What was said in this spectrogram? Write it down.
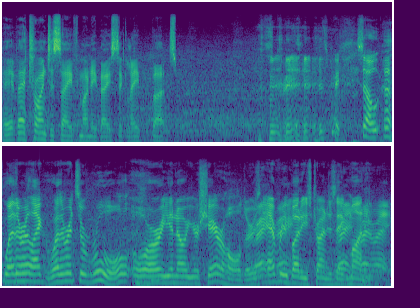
Eh, They're trying to save money basically, but it's great. So whether like whether it's a rule or you know your shareholders, Right, right. everybody's trying to save right, money. Right, right.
